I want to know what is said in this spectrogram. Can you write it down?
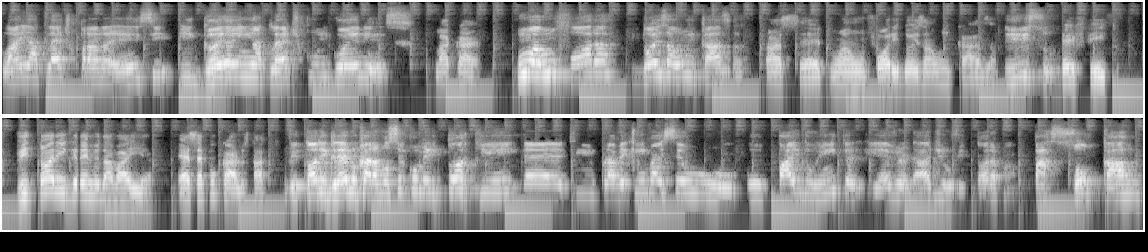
lá em Atlético Paranaense e ganha em Atlético e Goianiense. Placar. 1 a 1 fora, 2 a 1 em casa. Tá certo, 1 a 1 fora e 2 a 1 em casa. Isso. Perfeito. Vitória e Grêmio da Bahia. Essa é pro Carlos, tá? Vitória e Grêmio, cara, você comentou aqui, hein, é, que para ver quem vai ser o, o pai do Inter, e é verdade, o Vitória passou o carro,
